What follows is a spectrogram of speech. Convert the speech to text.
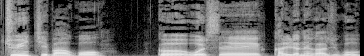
주인집하고 그 월세 관련해 가지고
